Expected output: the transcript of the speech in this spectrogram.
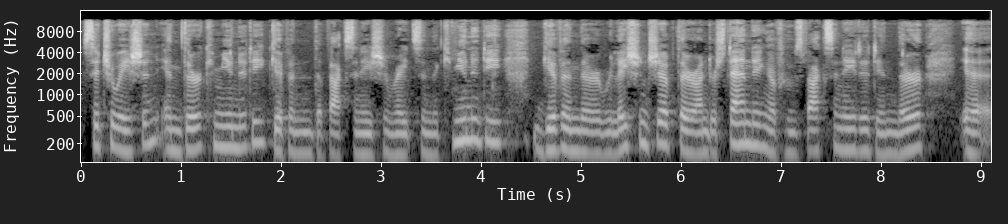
situation in their community, given the vaccination rates in the community, given their relationship, their understanding of who's vaccinated in their uh,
